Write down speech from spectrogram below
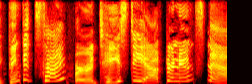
I think it's time for a tasty afternoon snack.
